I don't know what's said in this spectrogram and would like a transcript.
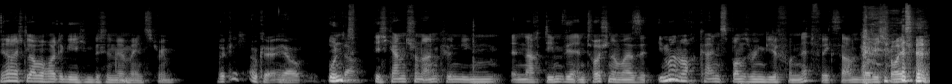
Ja, ich glaube, heute gehe ich ein bisschen mehr Mainstream. Wirklich? Okay, ja. Und da. ich kann schon ankündigen, nachdem wir enttäuschenderweise immer noch keinen Sponsoring-Deal von Netflix haben, werde ich heute,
